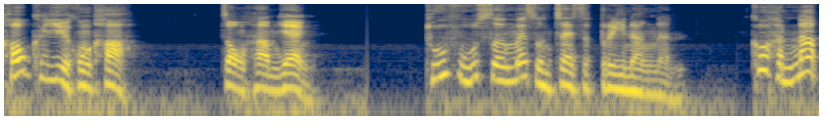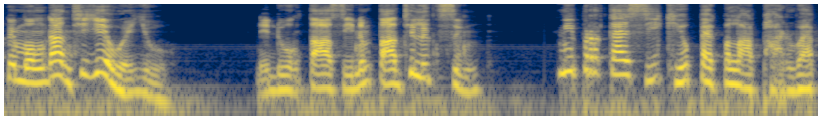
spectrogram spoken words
เขาคือเหยื่อของข้าจ้องห้ามแย่ง ถูฝูเซิงไม่สนใจสตรีนางนั้น เขาหันหน้าไปมองด้านที่เย่เหวยอยู่ ในดวงตาสีน้ำตาลที่ลึกซึ้งมีประกายสีเขียวแปลกประหลาดผ่านแวบ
